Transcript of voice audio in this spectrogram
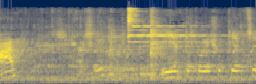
আর এই একটা কড়াইশুটি আছে,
